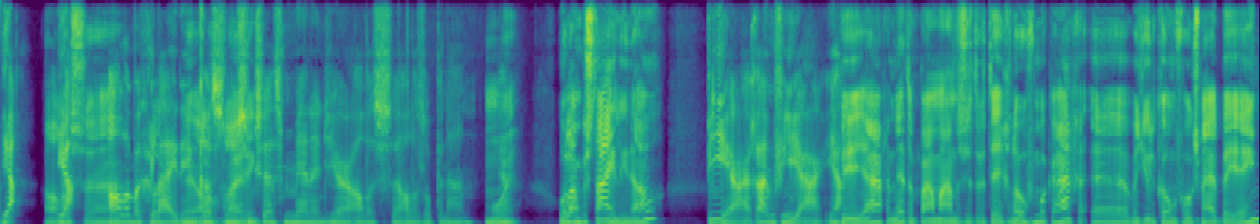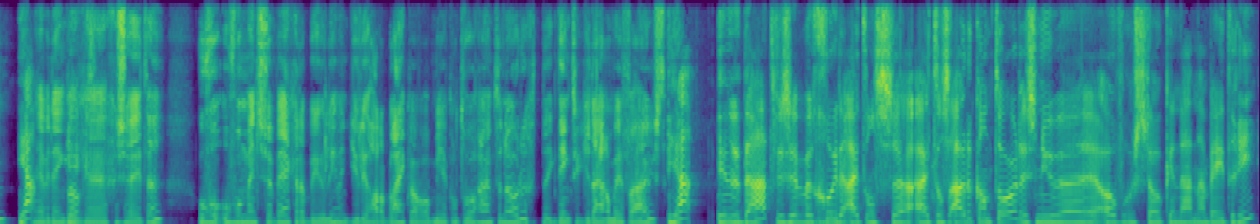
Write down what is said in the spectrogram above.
Ja. Alles, eh, alle begeleiding, ja, alle customer success manager, alles, eh, alles op en aan. Mooi. Ja. Hoe lang bestaan jullie nou? Vier jaar, ruim vier jaar. Ja, Vier jaar. Net een paar maanden zitten we tegenover elkaar. Eh, want jullie komen volgens mij uit B1. Ja, Hebben denk klopt. ik gezeten. Hoeveel, hoeveel mensen werken er bij jullie? Want jullie hadden blijkbaar wat meer kantoorruimte nodig. Ik denk dat je daarom even verhuisd. ja inderdaad. Dus eh, we groeiden uit ons, eh, uit ons oude kantoor. Dus nu eh, overgestoken inderdaad naar B3.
